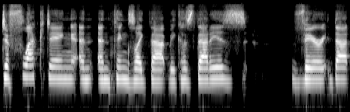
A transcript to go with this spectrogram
deflecting and and things like that because that is very that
